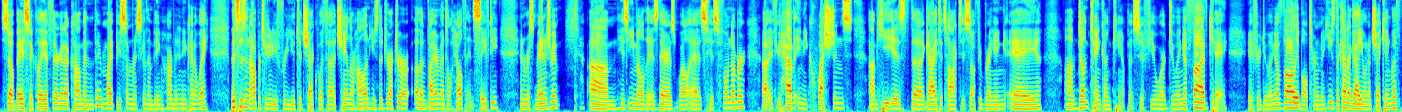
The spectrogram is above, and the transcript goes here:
So basically, if they're going to come and there might be some risk of them being harmed in any kind of way, this is an opportunity for you to check with uh, Chandler Holland. He's the Director of Environmental Health and Safety and Risk Management. Um, his email is there as well as his phone number. Uh, if you have any questions, um, he is the guy to talk to. So if you're bringing a um, dunk tank on campus, if you are doing a 5K, if you're doing a volleyball tournament, he's the kind of guy you want to check in with.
